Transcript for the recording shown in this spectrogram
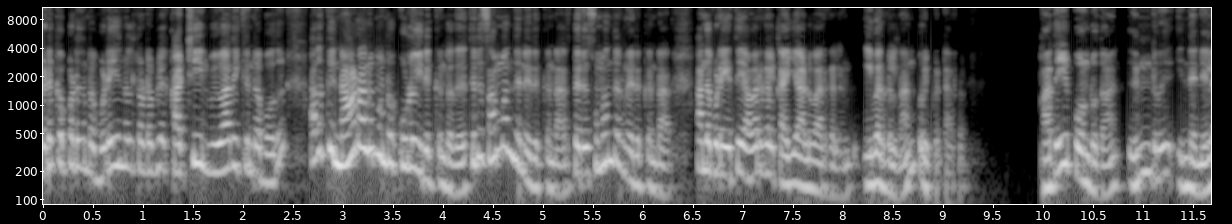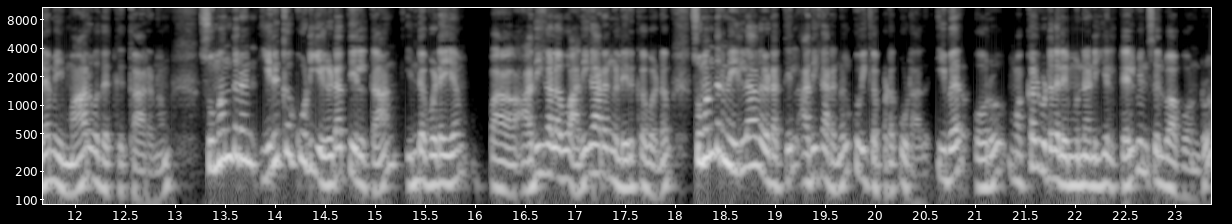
எடுக்கப்படுகின்ற விடயங்கள் தொடர்பில் கட்சியில் விவாதிக்கின்ற போது அதுக்கு நாடாளுமன்ற குழு இருக்கின்றது. திரு சம்பந்தன் இருக்கின்றார் திரு சுமந்திரன் இருக்கின்றார். அந்த விடயத்தை அவர்கள் கையாளுவார்கள் என்று இவர்கள் தான் குறிப்பிட்டார்கள். அதே போன்றுதான் இன்று இந்த நிலைமை மாறுவதற்கு காரணம் சுமந்திரன் இருக்கக்கூடிய இடத்தில் தான் இந்த விடயம் அதிகளவு அதிகாரங்கள் இருக்க வேண்டும். சுமந்திரன் இல்லாத இடத்தில் அதிகாரங்கள் குவிக்கப்படக்கூடாது. இவர் ஒரு மக்கள் விடுதலை முன்னணியில் டெல்வின் சில்வா போன்று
